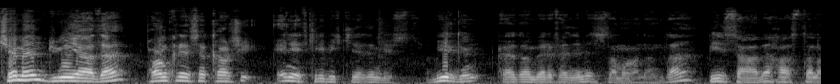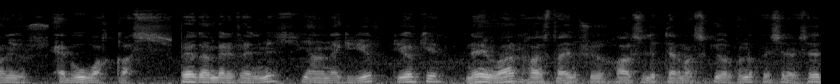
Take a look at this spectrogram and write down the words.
Çemen dünyada pankreasa karşı en etkili bitkilerden birisidir. Bir gün Peygamber Efendimiz zamanında bir sahabe hastalanıyor. Ebu Vakkas. Peygamber Efendimiz yanına gidiyor. Diyor ki ne var hastayım şu halsizlik, dermasızlık, yorgunluk vesaire vesaire.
